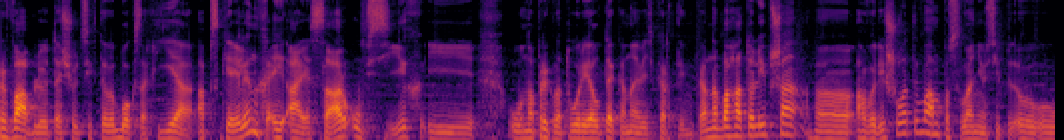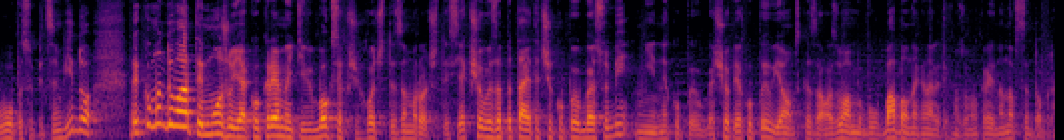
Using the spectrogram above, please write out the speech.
приваблює те, що у цих ТВ-боксах є апскейлінг, AISR у всіх, і у, наприклад, у Realtek навіть картинка набагато ліпша. Е, А вирішувати вам, посилання усі у опису під цим відео. Рекомендувати можу як окремий TV-бокс, якщо хочете заморочитись. Якщо ви запитаєте, чи купив би я собі, ні, не купив би. Щоб я купив, я вам сказав. З вами був Бабл на каналі Технозон Україна. На все добре.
